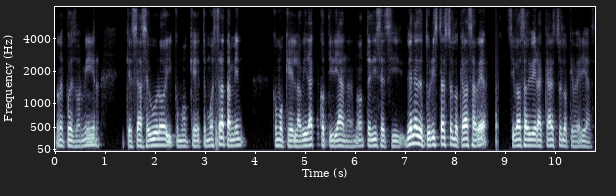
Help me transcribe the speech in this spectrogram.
donde puedes dormir, que sea seguro y como que te muestra también como que la vida cotidiana, ¿no? Te dice, si vienes de turista, esto es lo que vas a ver, si vas a vivir acá, esto es lo que verías.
